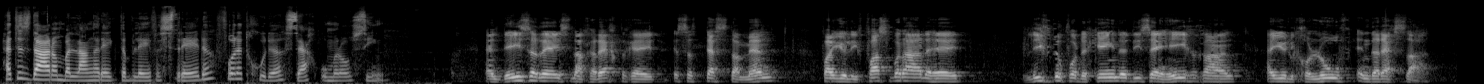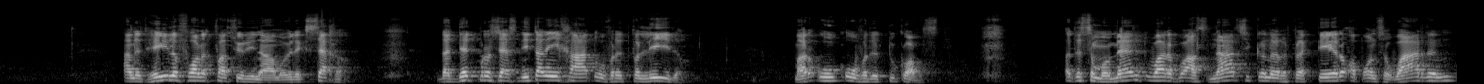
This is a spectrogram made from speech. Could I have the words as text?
Het is daarom belangrijk te blijven strijden voor het goede, zegt Umro Singh. En deze reis naar gerechtigheid is het testament van jullie vastberadenheid, liefde voor degenen die zijn heen gegaan en jullie geloof in de rechtsstaat. Aan het hele volk van Suriname wil ik zeggen dat dit proces niet alleen gaat over het verleden, maar ook over de toekomst. Het is een moment waarop we als natie kunnen reflecteren op onze waarden,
